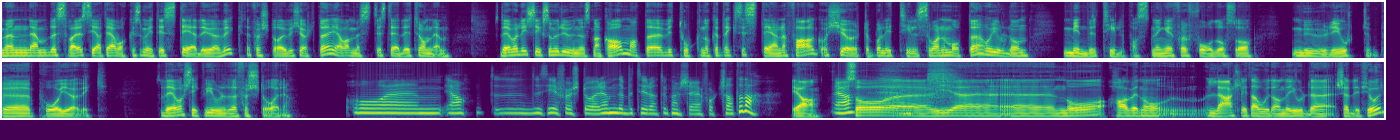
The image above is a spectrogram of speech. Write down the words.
men jeg må dessverre si at jeg var ikke så mye til stede i Gjøvik det første året vi kjørte det, jeg var mest til stede i Trondheim. Så Det var litt slik som Rune snakka om, at eh, vi tok nok et eksisterende fag og kjørte på litt tilsvarende måte, og gjorde noen mindre tilpasninger for å få det også muliggjort på Gjøvik. Så det var slik vi gjorde det første året. Og ja, du, du sier første året, men det betyr at du kanskje fortsatte, da? Ja, ja. så uh, vi uh, Nå har vi nå lært litt av hvordan det gjorde, skjedde i fjor,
